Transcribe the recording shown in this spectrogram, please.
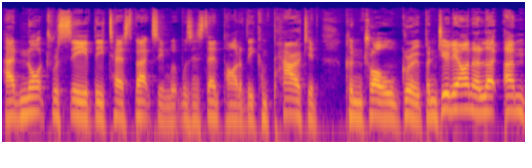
had not received the test vaccine, but was instead part of the comparative control group. And Juliana, look, um,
